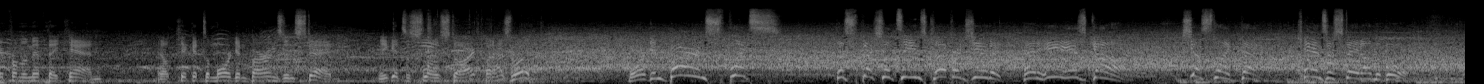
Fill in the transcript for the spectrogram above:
away from him if they can. They'll kick it to Morgan Burns instead. He gets a slow start, but has room. Morgan Burns splits the special teams coverage unit, and he is gone. Just like that, Kansas State on the board.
